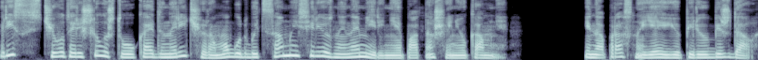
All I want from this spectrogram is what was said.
Рис с чего-то решила, что у Кайдена Ричера могут быть самые серьезные намерения по отношению ко мне. И напрасно я ее переубеждала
